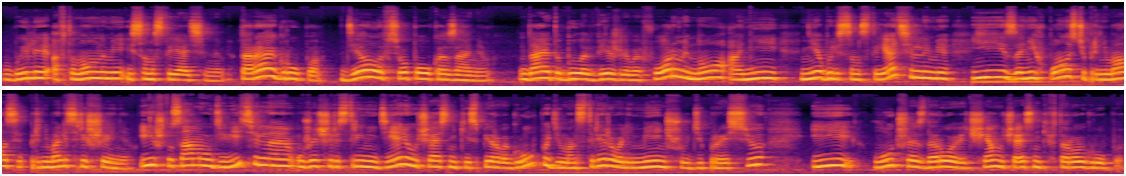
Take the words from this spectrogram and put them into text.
были автономными и самостоятельными. Вторая группа делала все по указаниям. Да, это было в вежливой форме, но они не были самостоятельными, и за них полностью принималось, принимались решения. И что самое удивительное, уже через три недели участники из первой группы демонстрировали меньшую депрессию и лучшее здоровье, чем участники второй группы.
